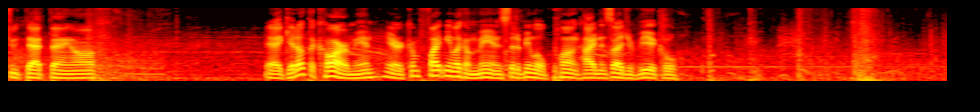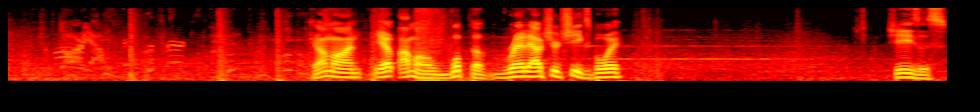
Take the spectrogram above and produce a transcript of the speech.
Shoot that thing off. Yeah, get out the car, man. Here, come fight me like a man instead of being a little punk hiding inside your vehicle. Come on. Yep, I'm gonna whoop the red out your cheeks, boy. Jesus.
